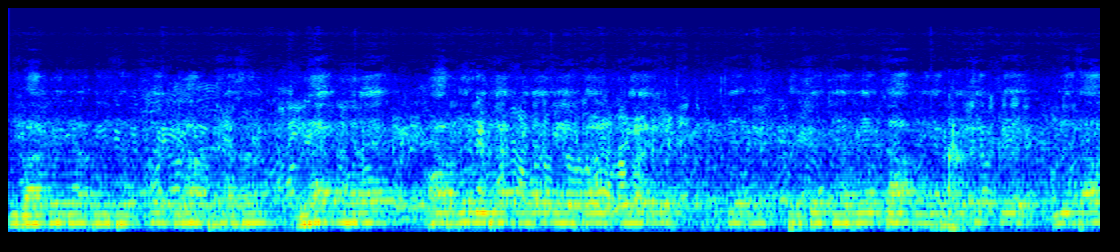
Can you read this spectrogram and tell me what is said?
विभाग के जिला पुलिस अधीक्षक, जिला प्रशासन, विधायक महोदय और पूर्व विभाग महोदय परिषद चेयरमैन साहब, नगर परिषद के ये साहब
